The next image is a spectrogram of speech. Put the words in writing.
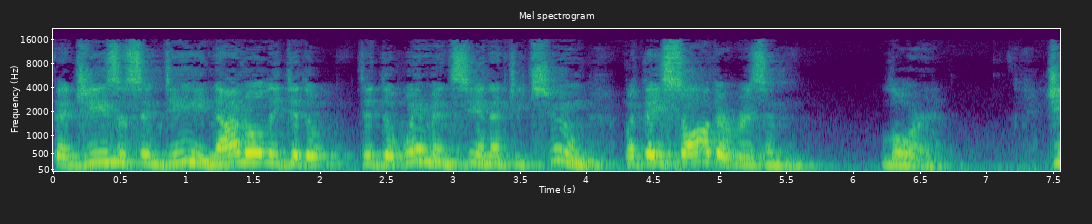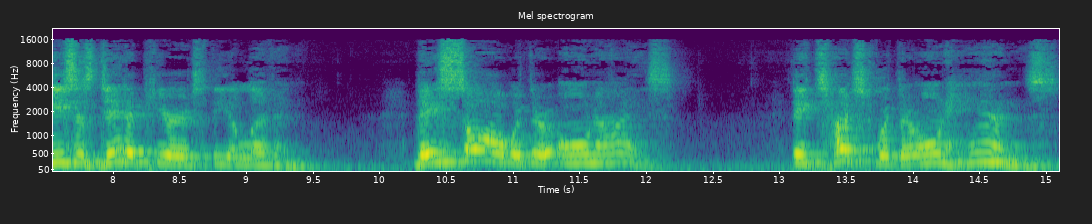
that Jesus indeed, not only did the, did the women see an empty tomb, but they saw the risen Lord. Jesus did appear to the eleven. They saw with their own eyes. They touched with their own hands.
